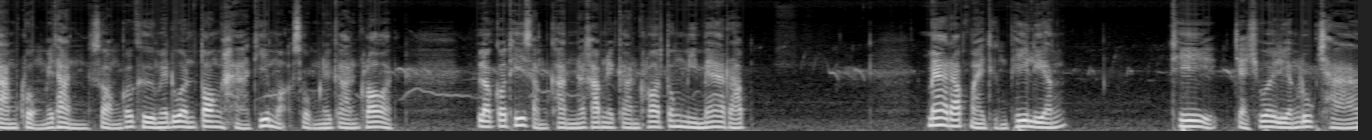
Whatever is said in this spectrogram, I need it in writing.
ตามโขลงไม่ทันสองก็คือแม่ด้วนต้องหาที่เหมาะสมในการคลอด แล้วก็ที่สำคัญนะครับในการคลอดต้องมีแม่รับ แม่รับหมายถึงพี่เลี้ยง ที่จะช่วยเลี้ยงลูกช้าง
